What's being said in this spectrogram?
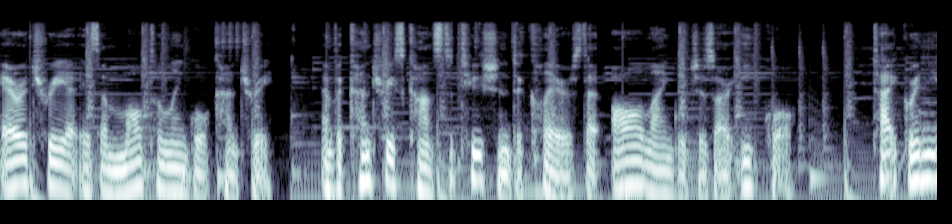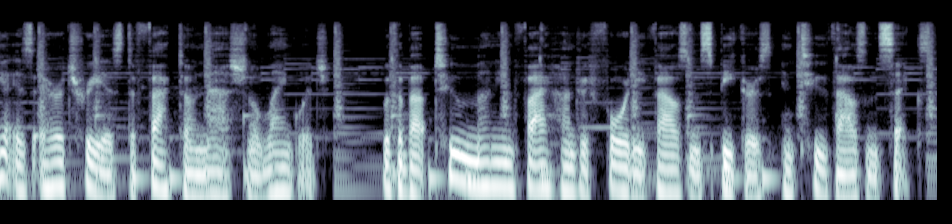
Eritrea is a multilingual country, and the country's constitution declares that all languages are equal. Tigrinya is Eritrea's de facto national language, with about 2,540,000 speakers in 2006.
